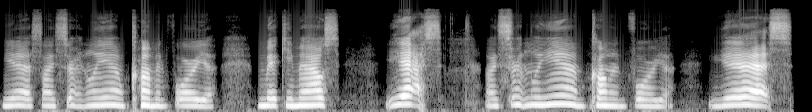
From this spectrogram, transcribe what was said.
yes, I certainly am coming for you, Mickey Mouse. Yes, I certainly am coming for you. Yes.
